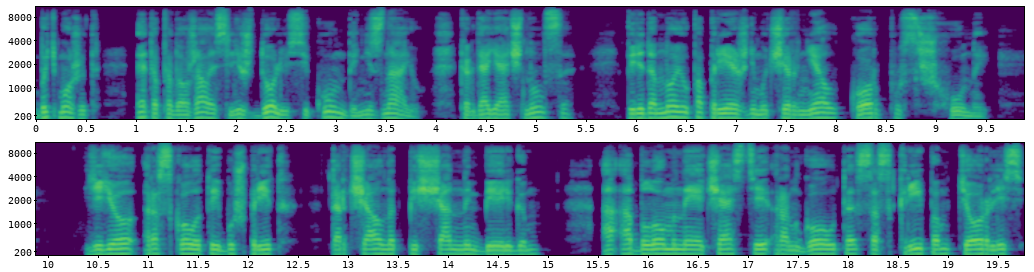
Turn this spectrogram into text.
Быть может, это продолжалось лишь долю секунды, не знаю. Когда я очнулся, передо мною по-прежнему чернел корпус шхуны. Ее расколотый бушприт торчал над песчаным берегом, а обломанные части рангоута со скрипом терлись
